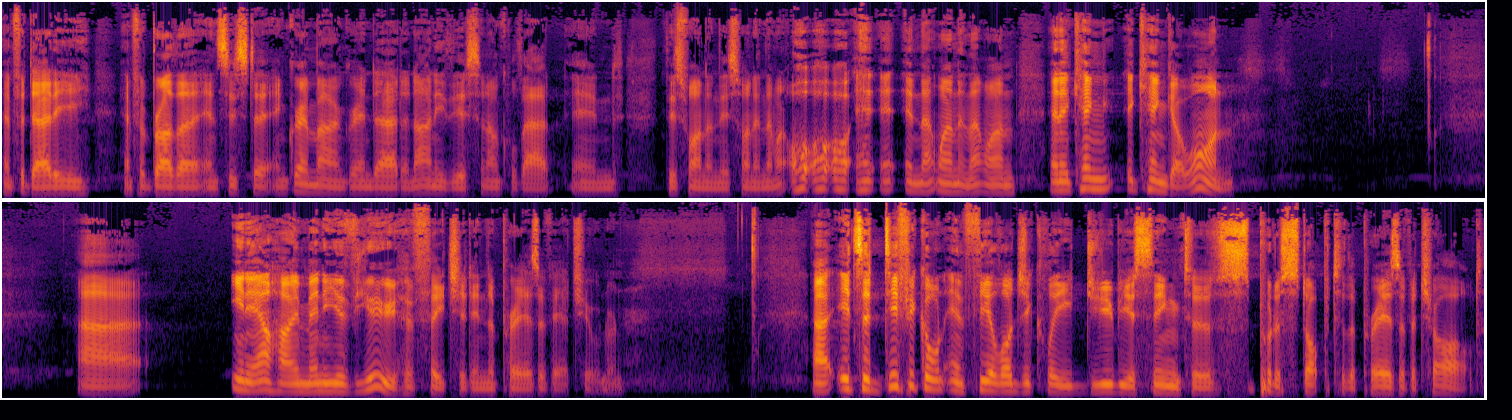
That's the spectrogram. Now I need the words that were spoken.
and for daddy and for brother and sister and grandma and granddad and auntie this and uncle that and this one and this one and that one. Oh, oh, oh and, and that one and that one. And it can, it can go on. Uh, in our home, many of you have featured in the prayers of our children. Uh, it's a difficult and theologically dubious thing to put a stop to the prayers of a child.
